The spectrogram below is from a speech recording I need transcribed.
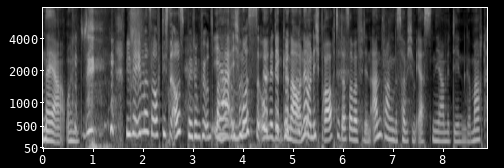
Naja, und Wie wir immer so auf diesen Ausbildung für uns ja, beharren. ich ne? musste unbedingt, genau, ne? Und ich brauchte das aber für den Anfang. Das habe ich im ersten Jahr mit denen gemacht.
